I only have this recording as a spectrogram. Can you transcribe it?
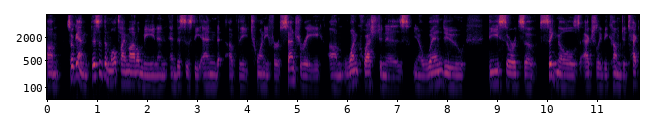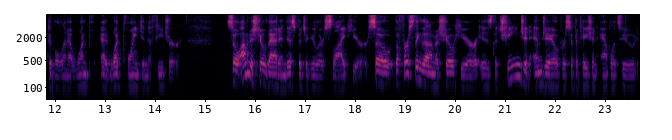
Um, so again, this is the multi-model mean, and, and this is the end of the 21st century. Um, one question is, you know, when do these sorts of signals actually become detectable and at one at what point in the future? So I'm going to show that in this particular slide here. So the first thing that I'm going to show here is the change in MJO precipitation amplitude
